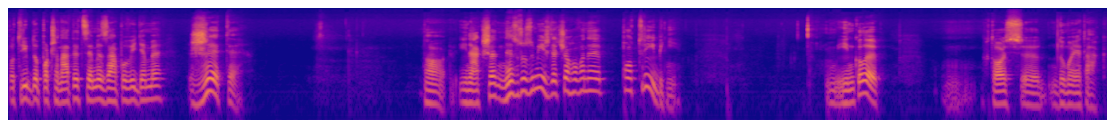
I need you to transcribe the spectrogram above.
потрібно починати цими заповідями жити. Ну, інакше не зрозумієш, для чого вони потрібні. Інколи хтось е, думає так.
